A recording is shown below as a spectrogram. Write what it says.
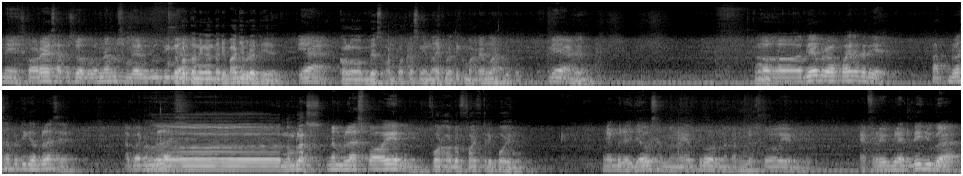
Nih, skornya 126 itu 93. pertandingan tadi pagi berarti ya Ya, kalau based on podcast ini naik berarti kemarin lah gitu dia. Iya. Eh, dia berapa poin tadi ya? 14 sampai 13 ya? Apa 16? Eh, 16 16 poin. 4 out of 5 3 point Nggak beda jauh sama LeBron 18 poin. Avery Bradley juga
